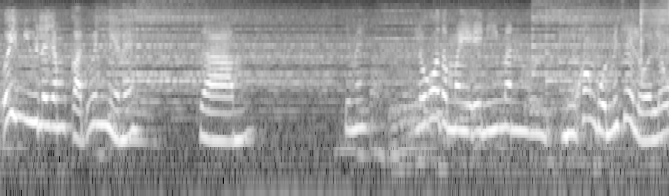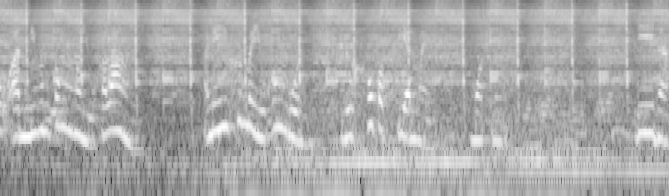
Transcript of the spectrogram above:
เอ้ยมีเวลาจำกัดด้วยเนี่ยนะสามใช่ไหมแล้วก็ทำไมไอ้นี้มันอยู่ข้างบนไม่ใช่เหรอแล้ว อันนี้มันต้องมาอยู่ข้างล่าง อันนี้ขึ้นมาอยู่ข้างบน หรือเขาปรับเปลี่ยนใหม่หมดเลยดีนะ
